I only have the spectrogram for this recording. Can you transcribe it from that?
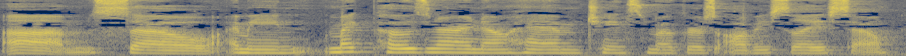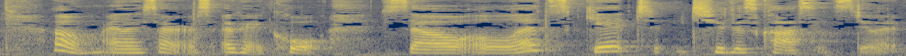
Um, so, I mean, Mike Posner, I know him, Chainsmokers, obviously, so. Oh, Miley Cyrus. Okay, cool. So let's get to this class. Let's do it.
